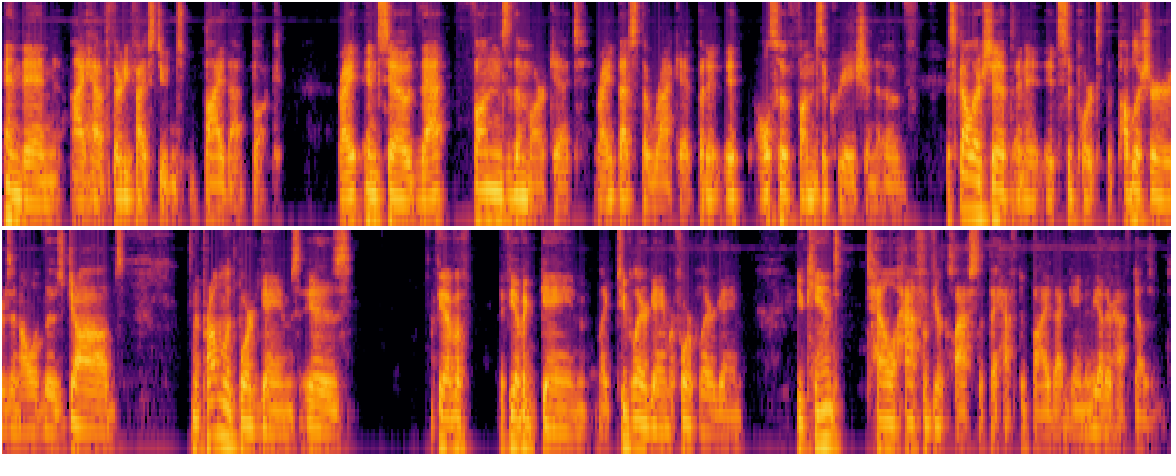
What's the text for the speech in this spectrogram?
and then I have 35 students buy that book, right? And so that funds the market, right? That's the racket, but it, it also funds the creation of the scholarship and it, it supports the publishers and all of those jobs. And the problem with board games is if you have a if you have a game like two player game or four player game, you can't tell half of your class that they have to buy that game and the other half doesn't.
